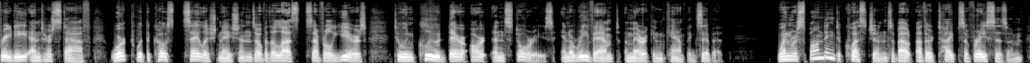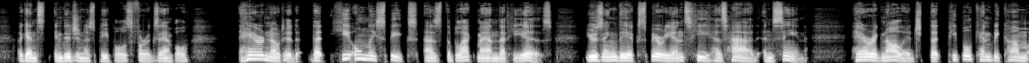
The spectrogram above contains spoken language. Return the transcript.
Freedy and her staff worked with the Coast Salish nations over the last several years to include their art and stories in a revamped American camp exhibit. When responding to questions about other types of racism, against indigenous peoples, for example, Hare noted that he only speaks as the black man that he is, using the experience he has had and seen. Hare acknowledged that people can become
